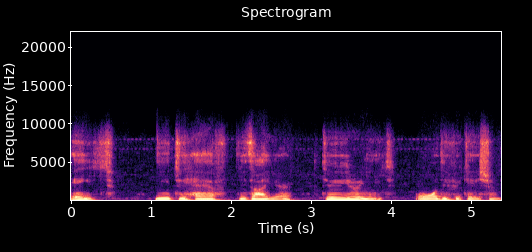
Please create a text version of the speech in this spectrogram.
Eight need to have desire to urinate or defecation.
